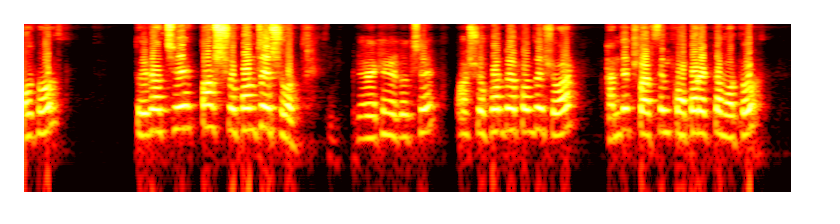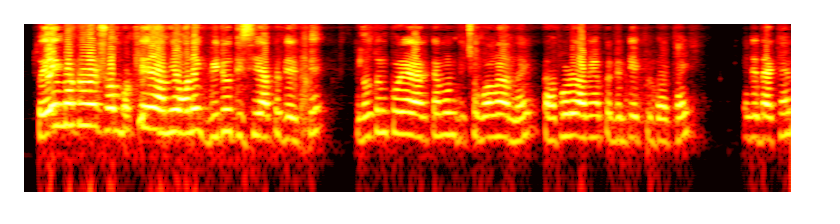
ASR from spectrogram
মোটর। তো এটা হচ্ছে পাঁচশো পঞ্চাশ ওয়াট। দেখেন এটা হচ্ছে পাঁচশো পঞ্চাশ হান্ড্রেড পার্সেন্ট কপার একটা তো এই সম্পর্কে আমি অনেক ভিডিও দিছি আপনাদেরকে। নতুন করে আর তেমন কিছু বলার নাই। তারপরে আমি আপনাদেরকে একটু দেখাই। দেখেন,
